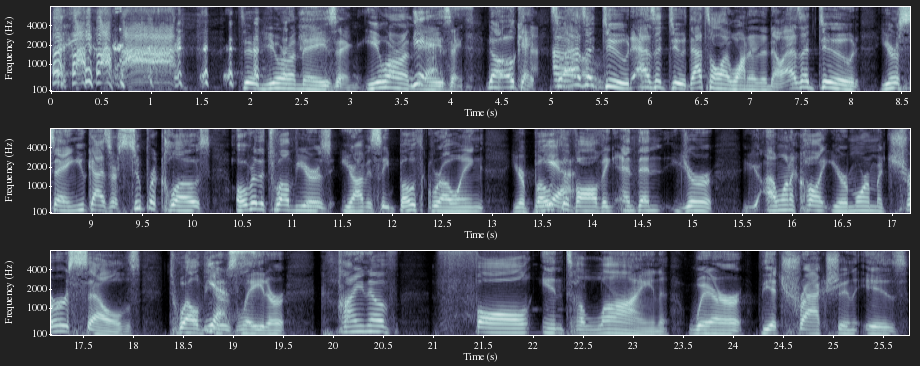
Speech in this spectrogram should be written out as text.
there Dude, you're amazing. You are amazing. Yes. No, okay. So as a Um, dude, as a dude, that's all I wanted to know. As a dude, you're saying you guys are super close. Over the 12 years, you're obviously both growing, you're both Yeah. evolving, and then you're, you're I want to call it your more mature selves 12 years later kind of fall into line where the attraction is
